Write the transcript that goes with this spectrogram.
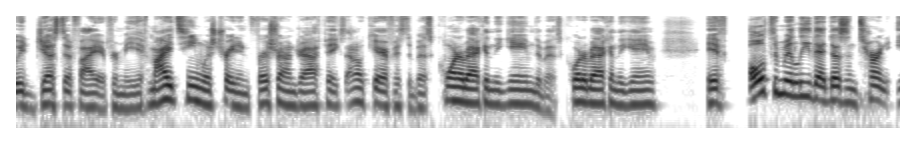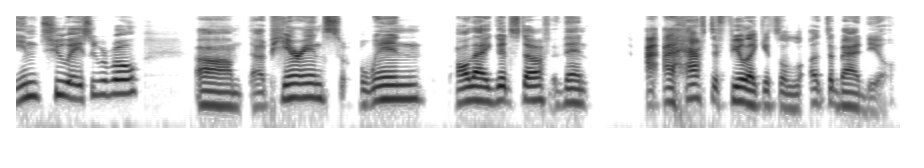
would justify it for me. If my team was trading first round draft picks, I don't care if it's the best cornerback in the game, the best quarterback in the game. If ultimately that doesn't turn into a Super Bowl um, appearance, win, all that good stuff, then I, I have to feel like it's a it's a bad deal,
